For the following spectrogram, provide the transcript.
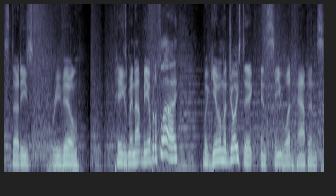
studies reveal. Pigs may not be able to fly, but give them a joystick and see what happens.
